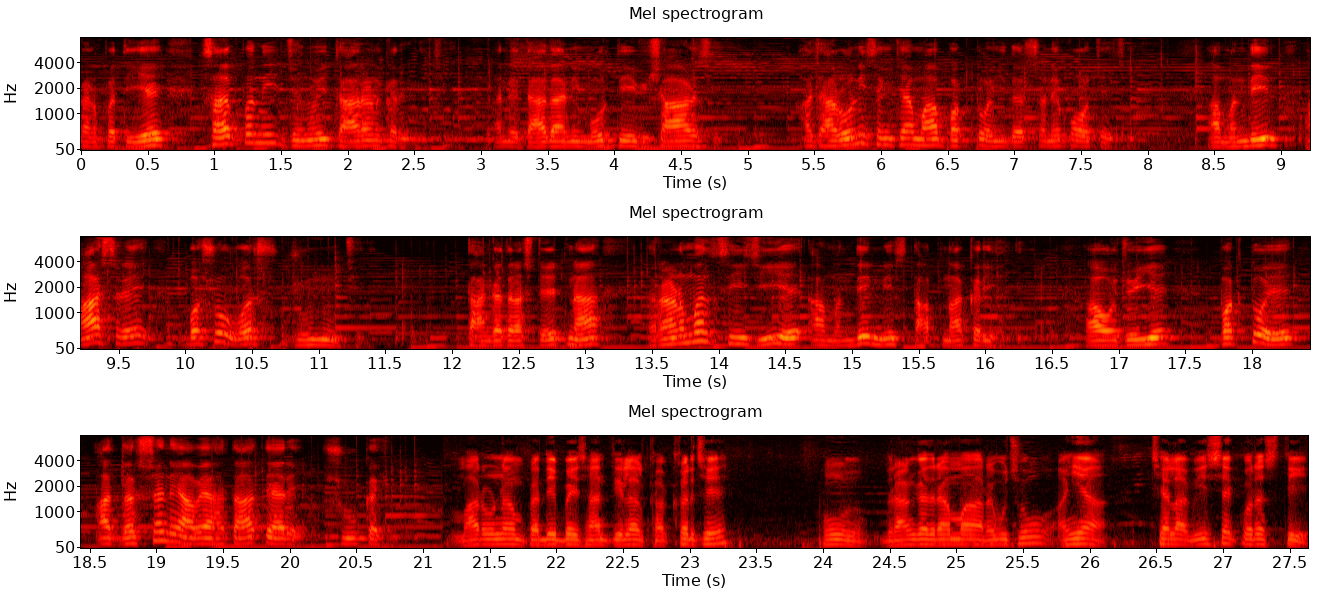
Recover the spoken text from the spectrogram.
ગણપતિએ સર્પની જનોઈ ધારણ કરેલી છે અને દાદાની મૂર્તિ વિશાળ છે. હજારોની સંખ્યામાં ભક્તો અહીં દર્શને પહોંચે છે. આ મંદિર આશરે બસો વર્ષ જૂનું છે. ધાંગધ્રા સ્ટેટના રણમલસિંહજીએ આ મંદિરની સ્થાપના કરી હતી. આવો જોઈએ, ભક્તોએ આ દર્શને આવ્યા હતા ત્યારે શું કહ્યું? મારું નામ પ્રદીપભાઈ શાંતિલાલ ખખર છે. હું ધ્રાંગધ્રામાં રહું છું. અહીંયા છેલ્લા વીસેક વર્ષથી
